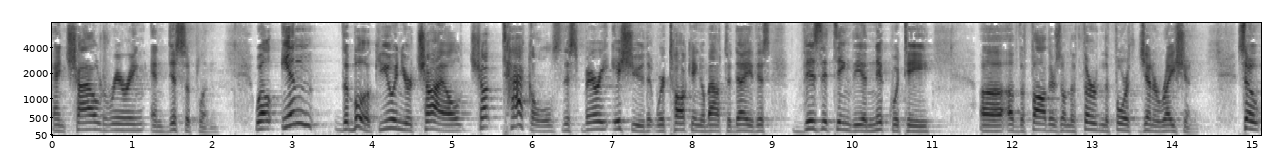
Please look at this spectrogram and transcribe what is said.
and child rearing and discipline. Well, in the book, You and Your Child, Chuck tackles this very issue that we're talking about today this visiting the iniquity uh, of the fathers on the third and the fourth generation. So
